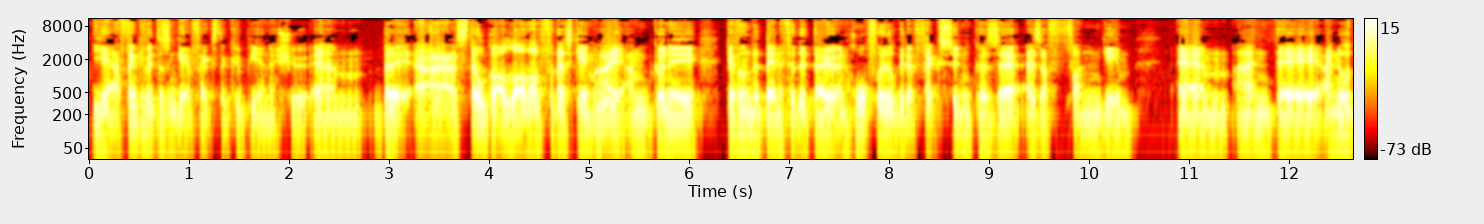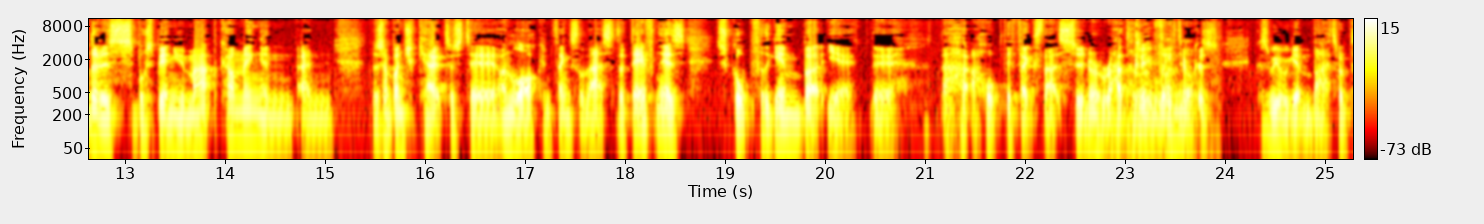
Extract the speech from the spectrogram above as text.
Yeah, I think if it doesn't get fixed, it could be an issue. Um, but it, I, I still got a lot of love for this game. I, I'm going to give them the benefit of the doubt, and hopefully they'll get it fixed soon because uh, it is a fun game. Um, and uh, I know there is supposed to be a new map coming, and, and there's a bunch of characters to unlock and things like that. So there definitely is scope for the game. But yeah, the, I, I hope they fix that sooner rather Great than later though. because we were getting battered.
